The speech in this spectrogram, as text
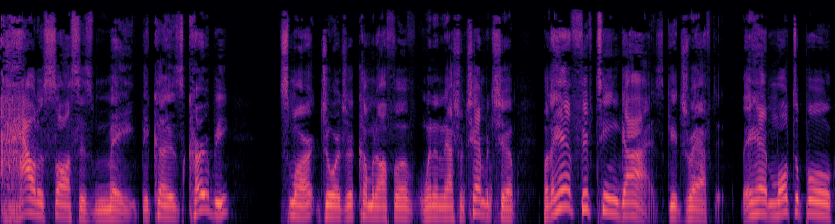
how the sauce is made because Kirby Smart, Georgia, coming off of winning the national championship, but they had 15 guys get drafted. They had multiple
